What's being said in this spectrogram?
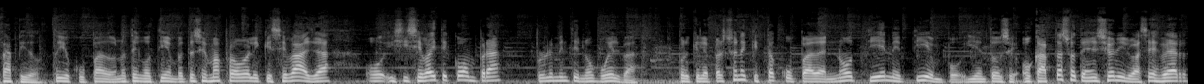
Rápido, estoy ocupado, no tengo tiempo. Entonces es más probable que se vaya. O, y si se va y te compra, probablemente no vuelva. Porque la persona que está ocupada no tiene tiempo. Y entonces o captas su atención y lo haces ver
